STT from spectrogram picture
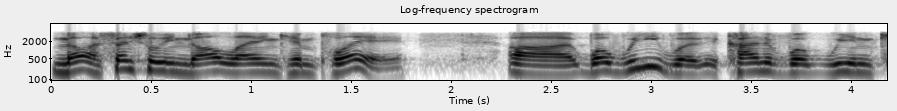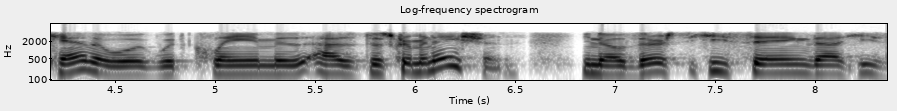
not, essentially not letting him play. Uh, what we would kind of what we in Canada would, would claim as discrimination. You know, there's he's saying that he's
